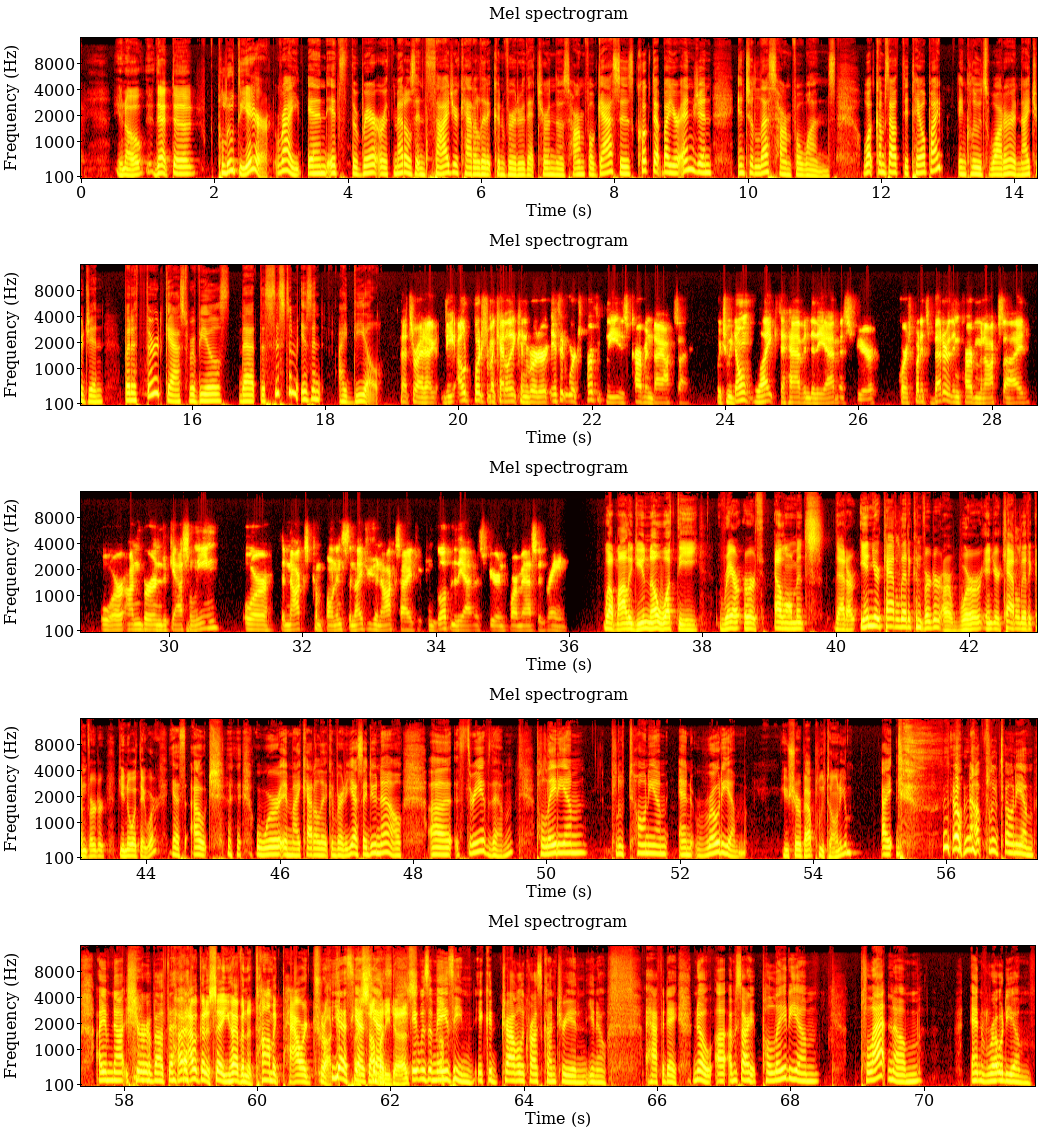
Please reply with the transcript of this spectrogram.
you know, that uh, pollute the air. Right. And it's the rare earth metals inside your catalytic converter that turn those harmful gases cooked up by your engine into less harmful ones. What comes out the tailpipe includes water and nitrogen, but a third gas reveals that the system isn't ideal. That's right. The output from a catalytic converter, if it works perfectly, is carbon dioxide, which we don't like to have into the atmosphere, of course, but it's better than carbon monoxide or unburned gasoline or the NOx components, the nitrogen oxides, which can go up into the atmosphere and form acid rain. Well, Molly, do you know what the rare earth elements that are in your catalytic converter or were in your catalytic converter. Do you know what they were? Yes, ouch. were in my catalytic converter. Yes, I do now. Uh, three of them palladium, plutonium, and rhodium. You sure about plutonium? I. no, not plutonium. I am not sure about that. I, I was going to say you have an atomic powered truck. Yes, yes, somebody yes. does. It was amazing. It could travel across country in you know half a day. No, uh, I'm sorry. Palladium, platinum, and rhodium.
